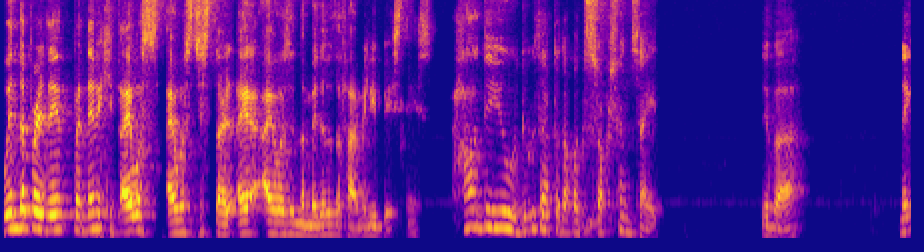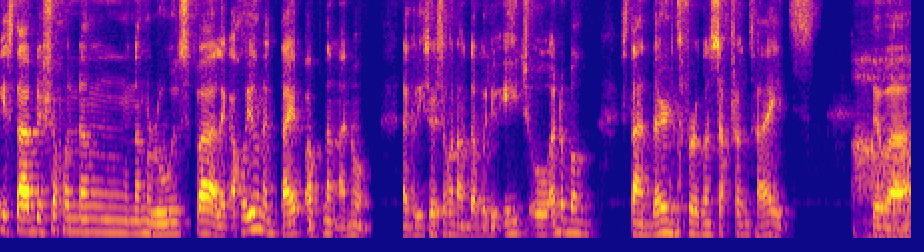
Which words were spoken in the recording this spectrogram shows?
when the pande- pandemic hit, I was I was just start I, I was in the middle of the family business. How do you do that to the construction site? 'Di ba? Nag-establish ako ng ng rules pa. Like ako yung nag-type up ng ano, nag-research ako ng WHO, ano bang standards for construction sites? Di ba?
